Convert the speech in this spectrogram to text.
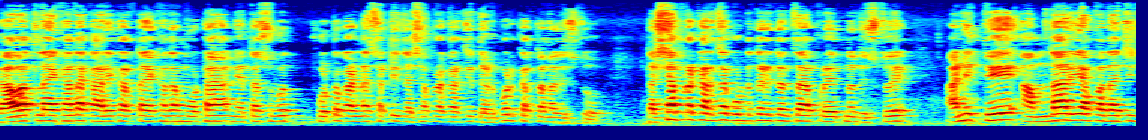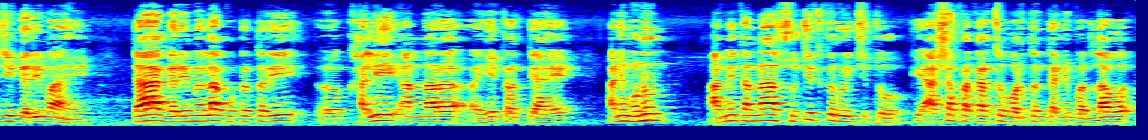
गावातला एखादा कार्यकर्ता एखादा मोठ्या नेत्यासोबत फोटो काढण्यासाठी जशा प्रकारची धडपड करताना दिसतो तशा प्रकारचा कुठेतरी त्यांचा प्रयत्न दिसतोय. आणि ते आमदार या पदाची जी गरिमा आहे त्या गरिमेला कुठेतरी खाली आणणारं हे कृत्य आहे. आणि म्हणून आम्ही त्यांना सूचित करू इच्छितो की अशा प्रकारचं वर्तन त्यांनी बदलावं.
